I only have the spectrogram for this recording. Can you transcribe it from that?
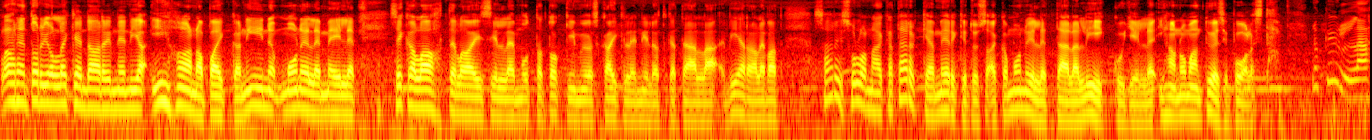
Lahden tori on legendaarinen ja ihana paikka niin monelle meille sekä lahtelaisille, mutta toki myös kaikille niille, jotka täällä vierailevat. Sari, sulla on aika tärkeä merkitys aika monille täällä liikkujille ihan oman työsi puolesta. No kyllä,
